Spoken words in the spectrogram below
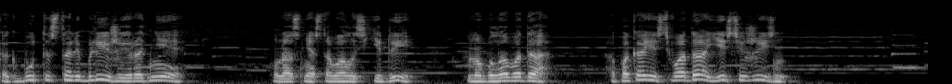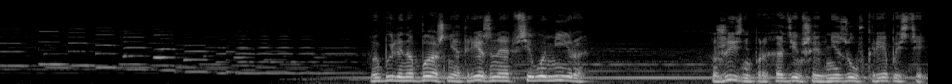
как будто стали ближе и роднее. У нас не оставалось еды, но была вода, а пока есть вода, есть и жизнь. Мы были на башне, отрезанные от всего мира. Жизнь, проходившая внизу в крепости,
